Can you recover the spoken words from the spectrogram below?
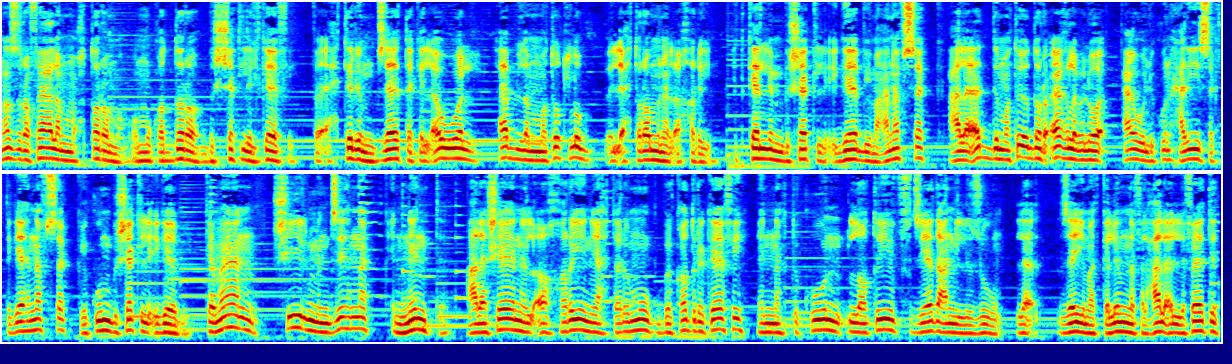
نظرة فعلا محترمة ومقدرة بالشكل الكافي. فاحترم ذاتك الأول قبل ما تطلب الاحترام من الآخرين. اتكلم بشكل إيجابي مع نفسك على قد ما تقدر أغلب الوقت حاول يكون حديثك تجاه نفسك يكون بشكل إيجابي. كمان شيل من ذهنك إن أنت علشان الآخرين يحترموك بقدر كافي إنك تكون لطيف زيادة عن اللزوم. لا زي ما اتكلمنا في الحلقة اللي فاتت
